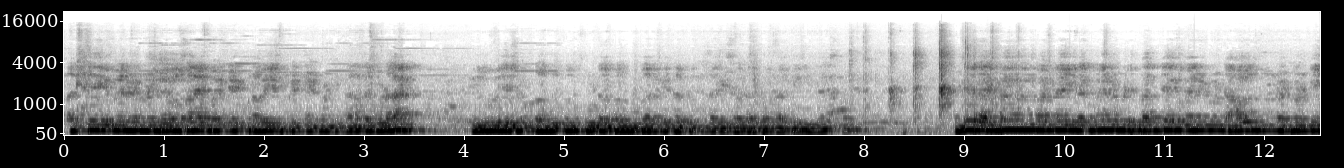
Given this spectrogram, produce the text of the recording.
ప్రత్యేకమైనటువంటి వ్యవసాయ బడ్జెట్ ప్రవేశపెట్టినటువంటి ఘనత కూడా తెలుగుదేశం ప్రభుత్వం కూడా ప్రభుత్వానికి దక్కుతుందని ఈ సందర్భంగా తెలియజేస్తాం అంటే రైతాంగం పట్ల ఈ రకమైనటువంటి ప్రత్యేకమైనటువంటి ఆలోచన ఉన్నటువంటి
